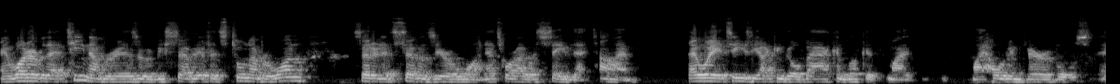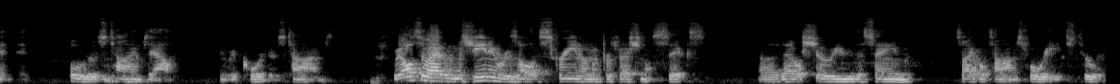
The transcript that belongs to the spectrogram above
and whatever that T number is, it would be seven. If it's tool number one, set it at 701. That's where I would save that time. That way it's easy. I can go back and look at my my holding variables and, and pull those times out and record those times. We also have a machining results screen on a professional six uh, that'll show you the same cycle times for each tool.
